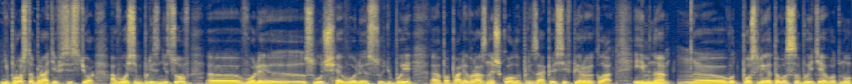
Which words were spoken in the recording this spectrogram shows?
не просто братьев и сестер, а восемь близнецов э, воле э, случая, воле судьбы э, попали в разные школы при заперси в первый класс. И именно вот после этого события вот, ну,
